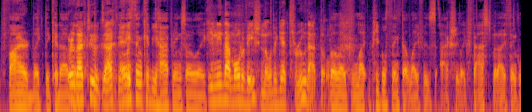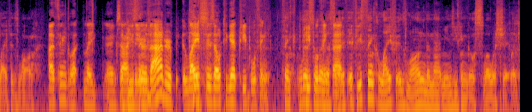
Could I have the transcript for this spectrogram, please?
fired. Like they could have or like, that too exactly but Anything could be happening. So like, you need that motivation though to get through that though but like, li- people think that life is actually like fast, but I think life is long. I think li- like exactly or think- that or life is out to get people think Think listen People think that. If, if you think life is long, then that means you can go slow as shit. Like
